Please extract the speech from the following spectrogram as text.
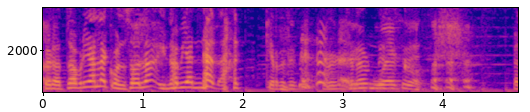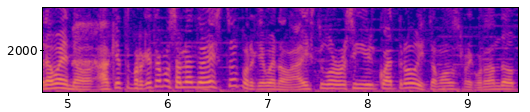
pero tú abrías la consola y no había nada que rece- recepcionara un. SSD. Pero bueno, ¿a qué- ¿por qué estamos hablando de esto? Porque bueno, ahí estuvo Resident Evil 4 y estamos recordando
